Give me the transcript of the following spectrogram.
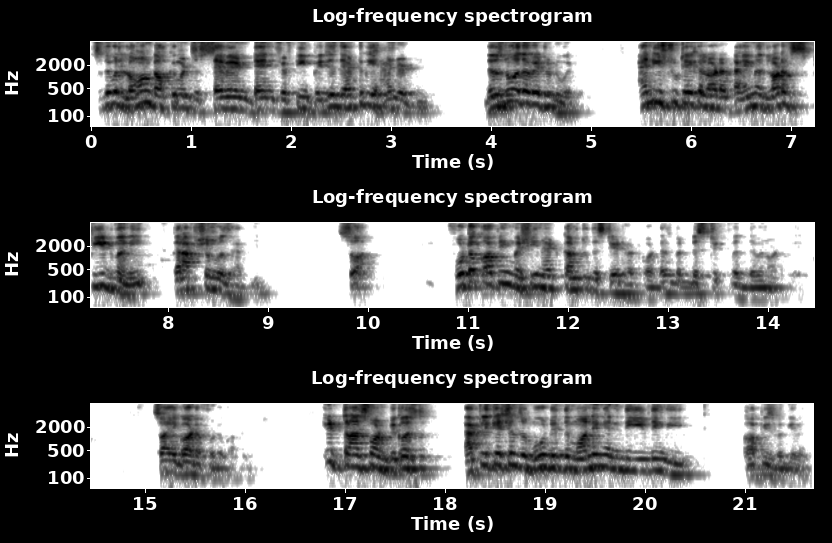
So there were long documents of 7, 10, 15 pages. They had to be handwritten. There was no other way to do it. And it used to take a lot of time, and a lot of speed money. Corruption was happening. So photocopying machine had come to the state headquarters, but district with they were not available. So I got a machine. It transformed because applications were moved in the morning and in the evening the copies were given.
